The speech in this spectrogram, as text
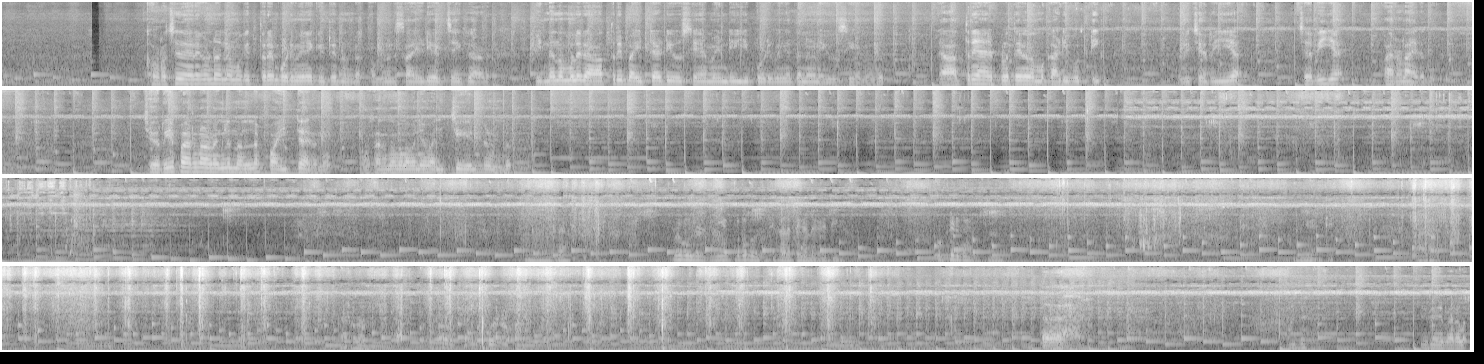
കുറച്ച് നേരം കൊണ്ട് തന്നെ നമുക്ക് ഇത്രയും പൊടിമീനെ കിട്ടിയിട്ടുണ്ട്. നമ്മൾ സൈഡിൽ വെച്ചേക്കാണ്. പിന്നെ നമ്മൾ രാത്രി ബൈറ്റായിട്ട് യൂസ് ചെയ്യാൻ വേണ്ടി ഈ പൊടിമീനെ തന്നെയാണ് യൂസ് ചെയ്യുന്നത്. രാത്രി ആയപ്പോഴത്തേക്ക് നമുക്ക് അടി പൊട്ടി. ഒരു ചെറിയ ചെറിയ പരളായിരുന്നു. ചെറിയ പരളാണെങ്കിലും നല്ല ഫൈറ്റായിരുന്നു അവസാനം നമ്മൾ അവനെ വലിച്ചു കയറ്റിയിട്ടുണ്ട്. ഇവിടെ കൊണ്ടുവരും നീ അപ്പുറത്ത് കൊണ്ടുവരും കളത്തിൽ കണ്ട കയറ്റി ഒക്കെ എടുക്കാൻ ചെറിയ പരളം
